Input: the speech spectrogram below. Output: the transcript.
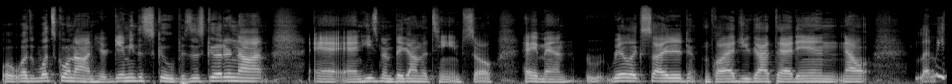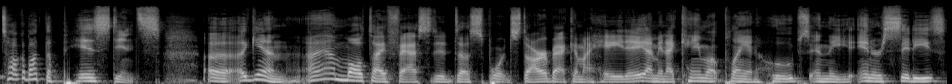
what's going on here? Give me the scoop. Is this good or not? And, and, he's been big on the team. So, hey, man, real excited. I'm glad you got that in. Now, let me talk about the Pistons. Uh, again, I am multifaceted uh, sports star back in my heyday. I mean, I came up playing hoops in the inner cities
